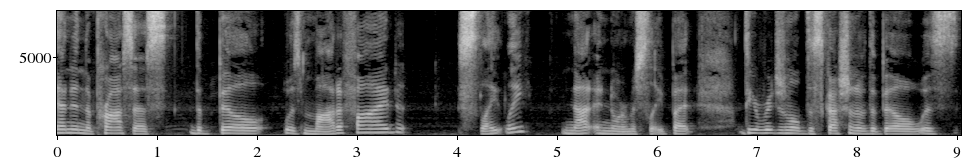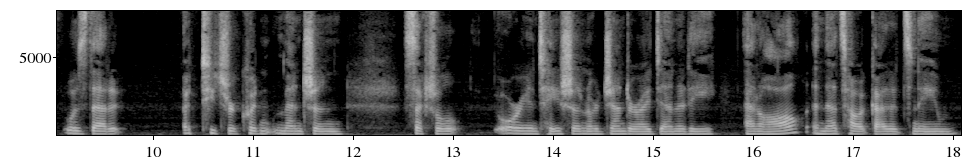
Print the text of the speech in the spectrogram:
And in the process, the bill was modified slightly, not enormously, but the original discussion of the bill was was that it, a teacher couldn't mention sexual orientation or gender identity at all, and that's how it got its name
